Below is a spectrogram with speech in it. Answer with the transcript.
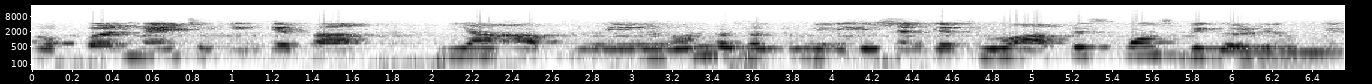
प्रॉपर हैंड शेकिंग के साथ, या आपने नॉन वर्बल कम्युनिकेशन के थ्रू आप रिस्पॉन्स भी कर रहे होंगे।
